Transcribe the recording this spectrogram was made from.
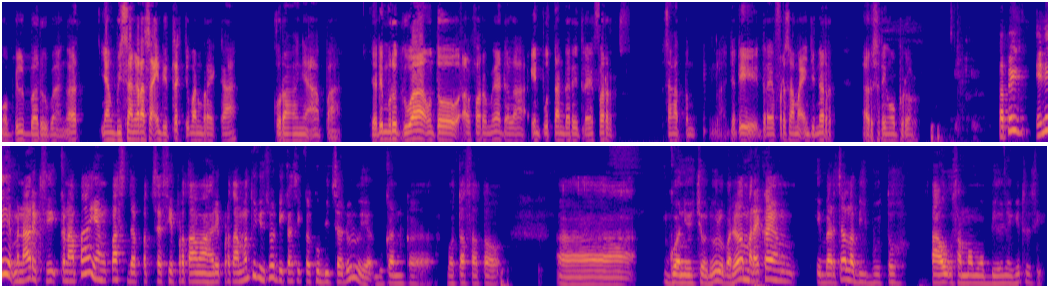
mobil baru banget yang bisa ngerasain di track cuman mereka kurangnya apa. Jadi menurut gua untuk Alfa Romeo adalah inputan dari driver sangat penting lah. Jadi driver sama engineer harus sering ngobrol. Tapi ini menarik sih. Kenapa yang pas dapat sesi pertama hari pertama tuh justru dikasih ke Kubica dulu ya, bukan ke Botas atau uh, Guan Yucho dulu. Padahal mereka yang ibaratnya lebih butuh tahu sama mobilnya gitu sih.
